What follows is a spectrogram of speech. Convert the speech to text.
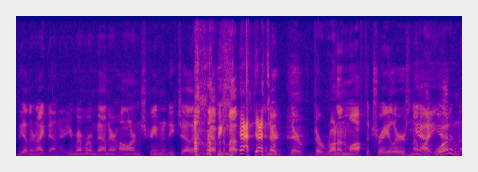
the other night down there. You remember them down there hollering and screaming at each other and oh, revving them up, yeah, that's and they're, what- they're they're running them off the trailers, and I'm Yeah, like, yeah. what in the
